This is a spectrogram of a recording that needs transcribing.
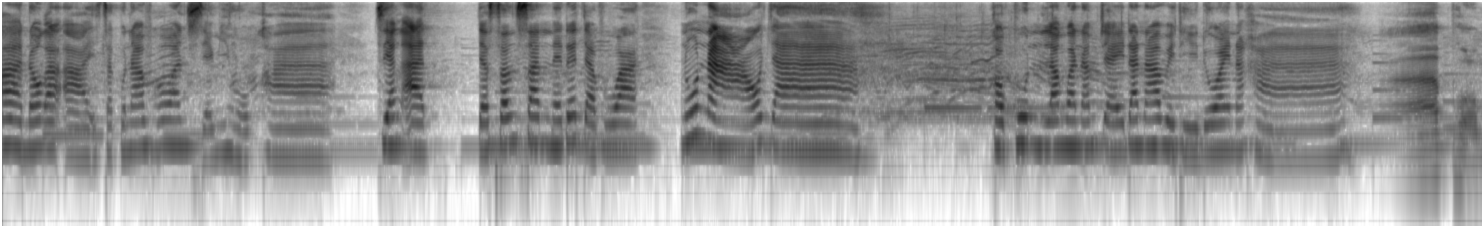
่ะน้องอาอายสกุณาพรเสียงมีหกค่ะ เสียงอาจจะสั้นๆในเด้อจ้ะเพราะว่าหนูหนาวจ้า ขอบคุณรางวัลน้ำใจด้านหน้าเวทีด้วยนะคะ ครับผม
